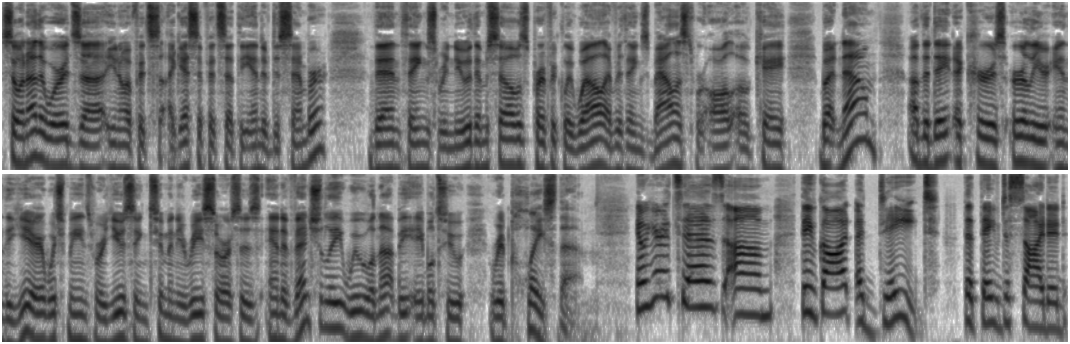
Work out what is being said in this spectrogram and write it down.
So, in other words, uh, you know, if it's, I guess, if it's at the end of December, then things renew themselves perfectly well. Everything's balanced. We're all okay. But now uh, the date occurs earlier in the year, which means we're using too many resources, and eventually we will not be able to replace them. Now, here it says um, they've got a date that they've decided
